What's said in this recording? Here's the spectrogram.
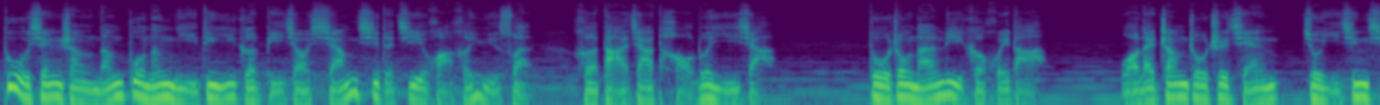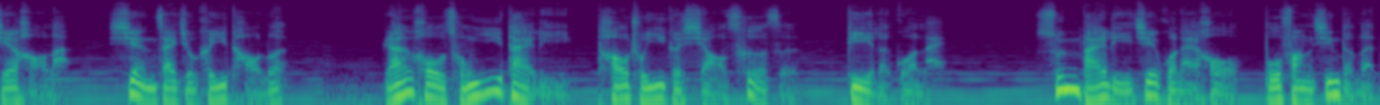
杜先生能不能拟定一个比较详细的计划和预算，和大家讨论一下？”杜周南立刻回答。我来漳州之前就已经写好了，现在就可以讨论。然后从衣袋里掏出一个小册子，递了过来。孙百里接过来后，不放心地问：“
